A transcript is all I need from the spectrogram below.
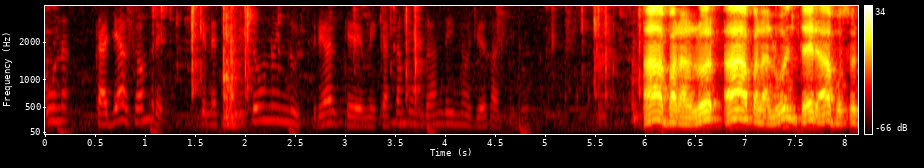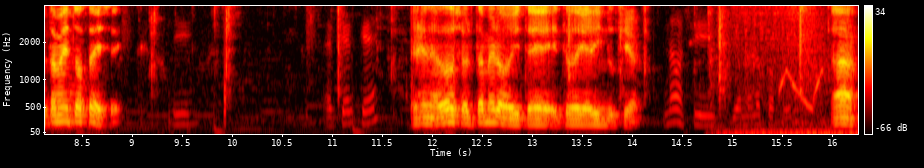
una... Callaos, hombre. Que necesito uno industrial, que mi casa es muy grande y no llega. Ah, para la luz, ah, para la luz entera. Ah, pues suéltame entonces ese. Sí. ¿Qué, qué? El generador, suéltamelo y te, y te doy el industrial. No, sí, yo. Ah,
